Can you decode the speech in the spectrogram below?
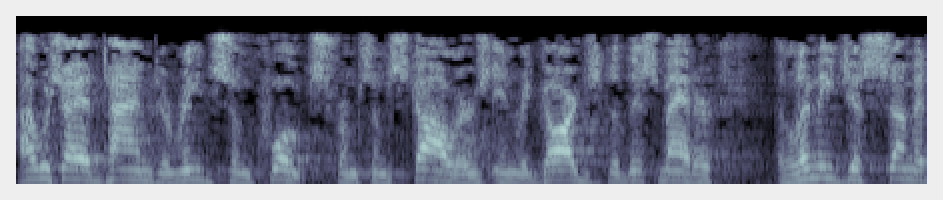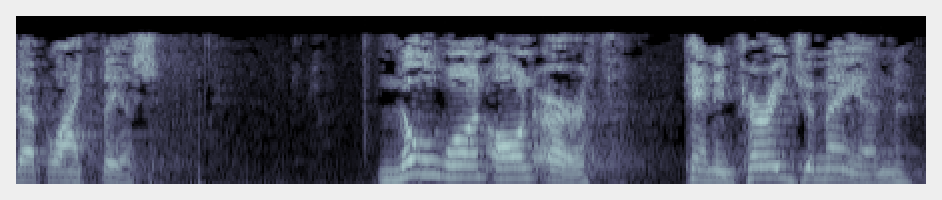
I wish I had time to read some quotes from some scholars in regards to this matter. Let me just sum it up like this. No one on earth can encourage a man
